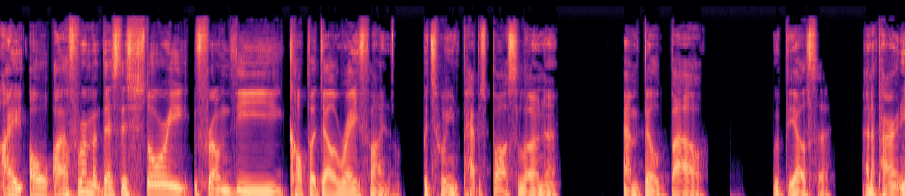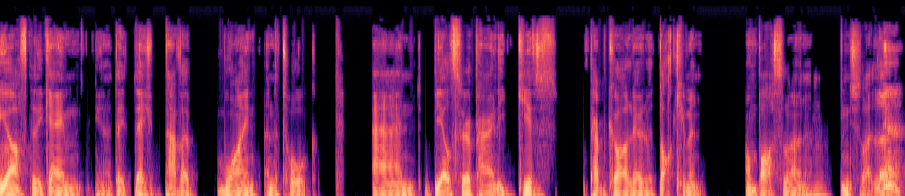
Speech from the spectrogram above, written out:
I oh I often remember there's this story from the Copa del Rey final between Pep's Barcelona and Bilbao with Bielsa. And apparently Mm. after the game, you know, they, they have a wine and a talk. And Bielsa apparently gives Pep Guardiola a document on Barcelona. Mhm. And she's like, look,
